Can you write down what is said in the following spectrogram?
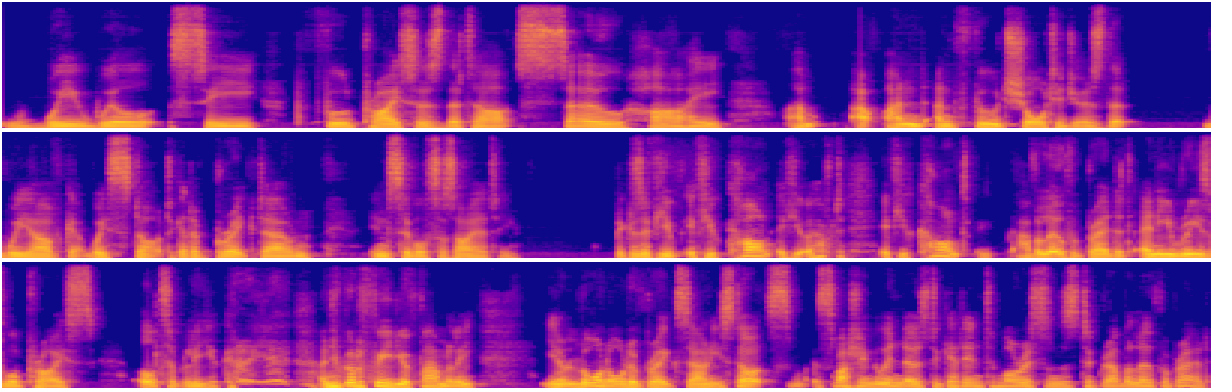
we will see food prices that are so high um, and, and food shortages that we, have, we start to get a breakdown in civil society. Because if you if you can't if you have to if you can't have a loaf of bread at any reasonable price, ultimately you and you've got to feed your family, you know, law and order breaks down. You start smashing the windows to get into Morrison's to grab a loaf of bread.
